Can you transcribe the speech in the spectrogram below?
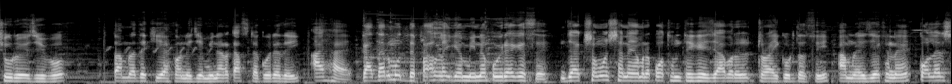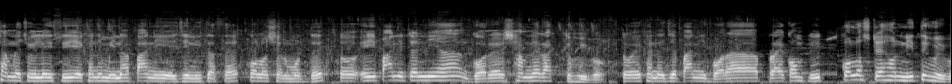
শুরু হয়ে যাব তো আমরা দেখি এখন এই যে মিনার কাজটা করে দেই। আয় হায় কাদার মধ্যে পাল লাগিয়া মিনা পইরা গেছে। যাক, সমস্যা নেই, আমরা প্রথম থেকে যে আবার ট্রাই করতেছি। আমরা এই যে এখানে কলের সামনে চলে এসেছি এখানে মিনা পানি এই যে নিতেছে কলসের মধ্যে। তো এই পানিটা নিয়ে ঘরের সামনে রাখতে হইব। তো এখানে যে পানি ভরা প্রায় কমপ্লিট কলসটা এখন নিতে হইব।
